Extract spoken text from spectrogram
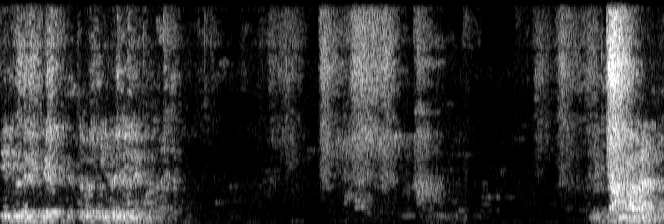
ত্রিভুজের ক্ষেত্রফল কীভাবে নির্ণয় করা যায়? এটা আমরা জানি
